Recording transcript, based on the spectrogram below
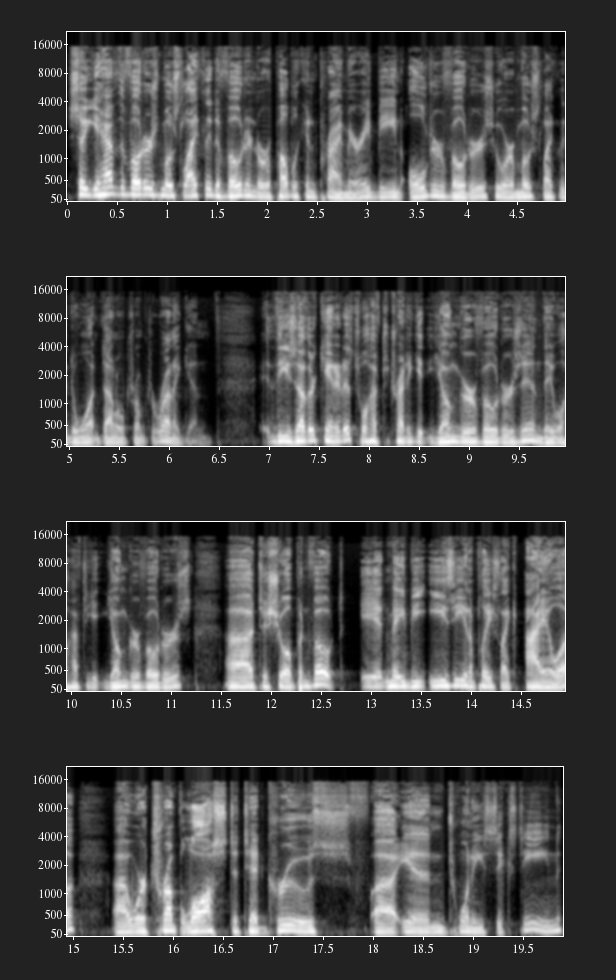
So you have the voters most likely to vote in a Republican primary being older voters who are most likely to want Donald Trump to run again. These other candidates will have to try to get younger voters in. They will have to get younger voters uh, to show up and vote. It may be easy in a place like Iowa, uh, where Trump lost to Ted Cruz uh, in 2016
